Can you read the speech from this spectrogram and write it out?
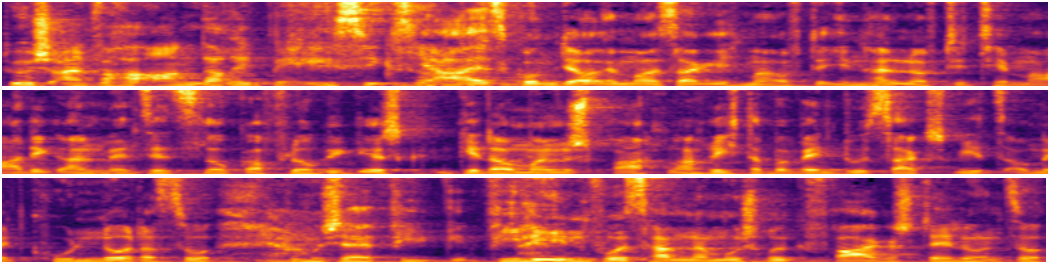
du hast einfach eine andere Basics. Ja, es kommt ja auch immer, sage ich mal, auf den Inhalt und auf die Thematik an. Wenn es jetzt locker flockig ist, geht auch mal eine Sprachnachricht. Aber wenn du sagst, wie jetzt auch mit Kunden oder so, du musst ja viel, viele Infos haben, dann musst du Rückfrage stellen und so,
